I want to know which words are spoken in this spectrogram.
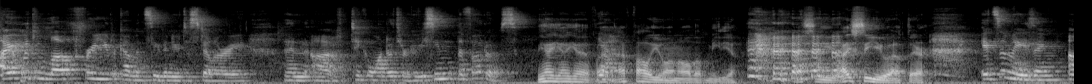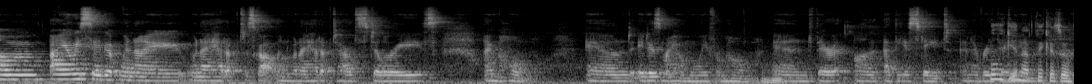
I would love for you to come and see the new distillery and uh, take a wander through. Have you seen the photos? Yeah, yeah, yeah. Yeah. I, I follow you on all the media. I see you. I see you out there. It's amazing. Um, I always say that when I when I head up to Scotland, when I head up to our distilleries, I'm home, and it is my home away from home, and they're on at the estate and everything. Mm-hmm. Well, again, I think as a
